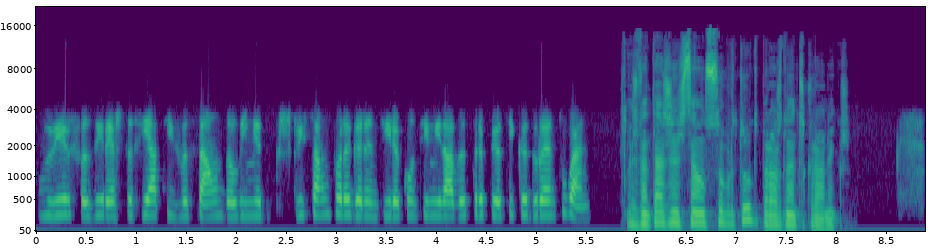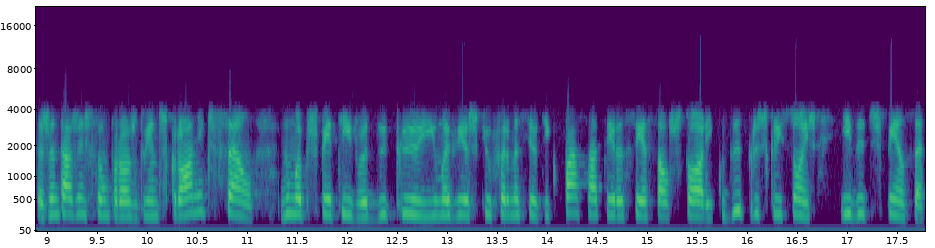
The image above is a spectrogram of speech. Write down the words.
poder fazer esta reativação da linha de prescrição para garantir a continuidade da terapêutica durante o ano. As vantagens são, sobretudo, para os doentes crónicos. As vantagens que são para os doentes crónicos são numa perspectiva de que, e uma vez que o farmacêutico passa a ter acesso ao histórico de prescrições e de dispensa,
